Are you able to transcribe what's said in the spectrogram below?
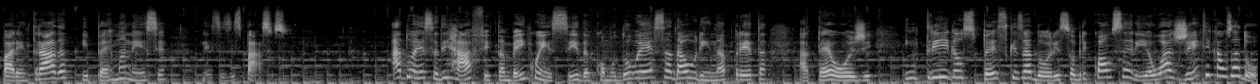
para entrada e permanência nesses espaços. A doença de RAF, também conhecida como doença da urina preta, até hoje intriga os pesquisadores sobre qual seria o agente causador.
